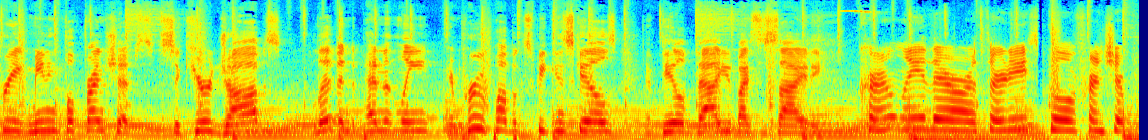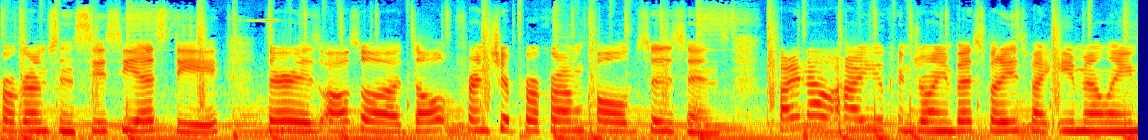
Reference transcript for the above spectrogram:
create meaningful friendships, secure jobs, live independently, improve public speaking skills, and feel valued by society. Currently, there are 30 school friendship programs in CCSD. There is also an adult friendship program called Citizens. Find out how you can join Best Buddies by emailing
